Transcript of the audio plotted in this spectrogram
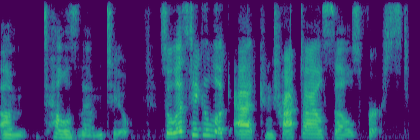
um, tells them to. So let's take a look at contractile cells first.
